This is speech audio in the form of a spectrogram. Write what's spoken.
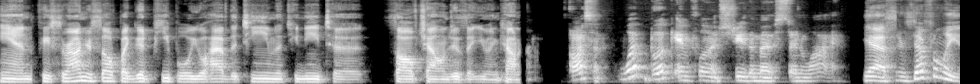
And if you surround yourself by good people, you'll have the team that you need to solve challenges that you encounter. Awesome. What book influenced you the most and why? Yes, there's definitely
